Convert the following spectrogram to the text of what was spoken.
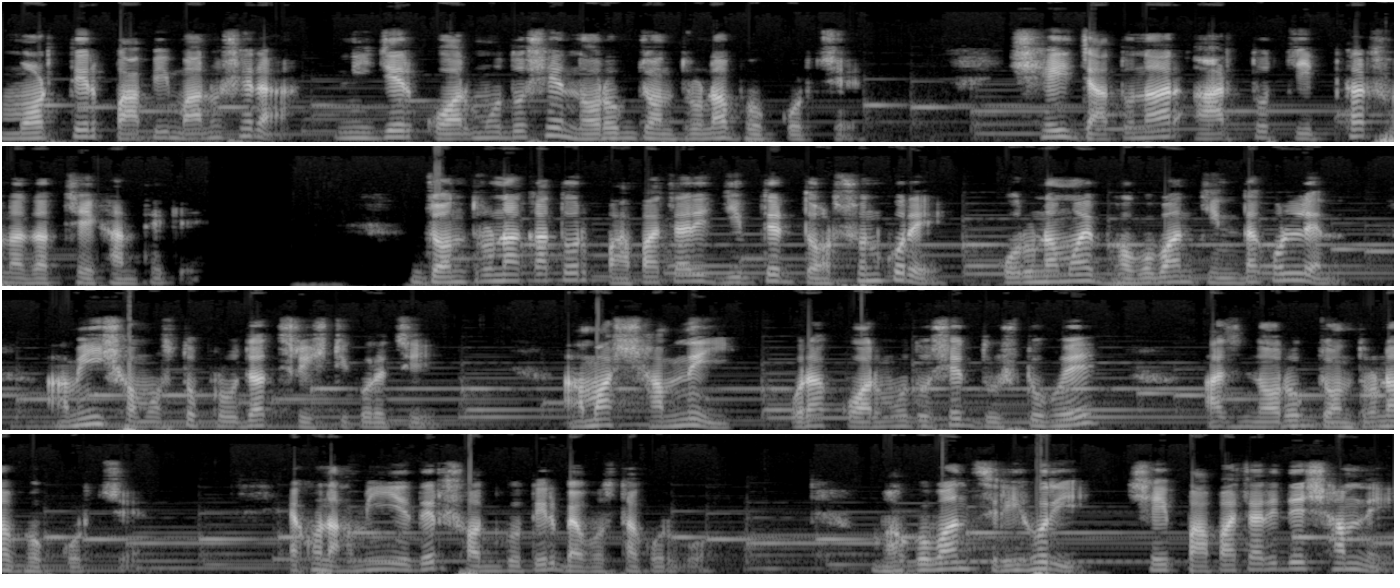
মর্তের পাপী মানুষেরা নিজের কর্মদোষে নরক যন্ত্রণা ভোগ করছে। সেই যাতনার আর্ত চিৎকার শোনা যাচ্ছে এখান থেকে। যন্ত্রণাকাতর পাপাচারী জীবদের দর্শন করে করুণাময় ভগবান চিন্তা করলেন, আমিই সমস্ত প্রজাত সৃষ্টি করেছি। আমার সামনেই ওরা কর্মদোষে দুষ্ট হয়ে আজ নরক যন্ত্রণা ভোগ করছে। এখন আমি এদের সদ্গতির ব্যবস্থা করব। ভগবান শ্রীহরি সেই পাপাচারীদের সামনে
